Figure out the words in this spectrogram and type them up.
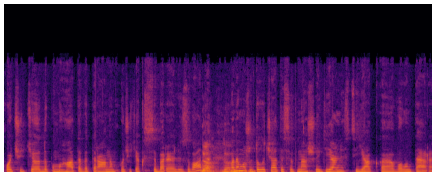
хочуть е, допомагати ветеранам, хочуть якось себе реалізувати, Да, да. вони можуть долучатися до нашої діяльності як е, волонтери.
